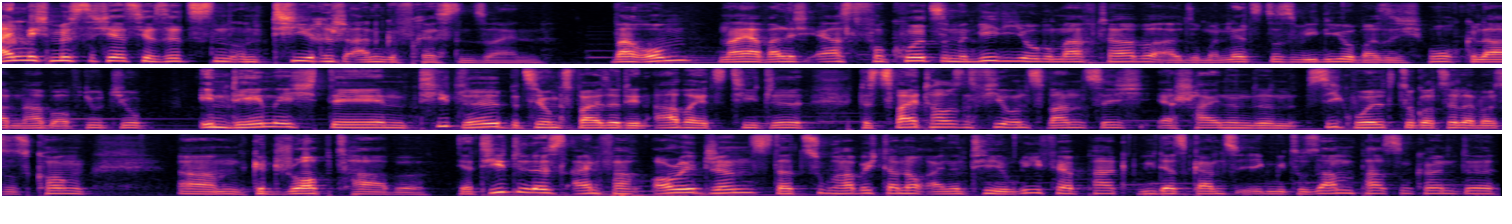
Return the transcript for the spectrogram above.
Eigentlich müsste ich jetzt hier sitzen und tierisch angefressen sein. Warum? Naja, weil ich erst vor kurzem ein Video gemacht habe, also mein letztes Video, was ich hochgeladen habe auf YouTube, in dem ich den Titel bzw. den Arbeitstitel des 2024 erscheinenden Sequels zu Godzilla vs. Kong ähm, gedroppt habe. Der Titel ist einfach Origins, dazu habe ich dann noch eine Theorie verpackt, wie das Ganze irgendwie zusammenpassen könnte,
